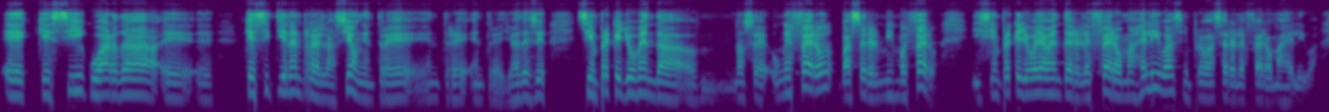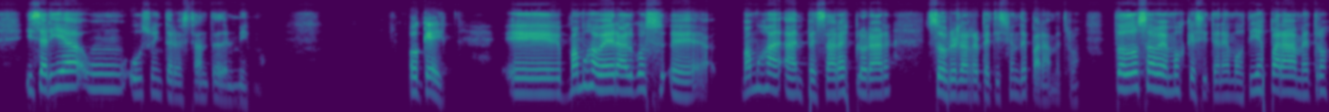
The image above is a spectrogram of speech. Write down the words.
eh, que sí guarda, eh, eh, que sí tienen relación entre, entre, entre ellos. Es decir, siempre que yo venda, mm, no sé, un esfero, va a ser el mismo esfero. Y siempre que yo vaya a vender el esfero más el IVA, siempre va a ser el esfero más el IVA. Y sería un uso interesante del mismo. Ok, vamos a ver algo vamos a, empezar a explorar sobre la repetición de parámetros. Todos sabemos que si tenemos 10 parámetros,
